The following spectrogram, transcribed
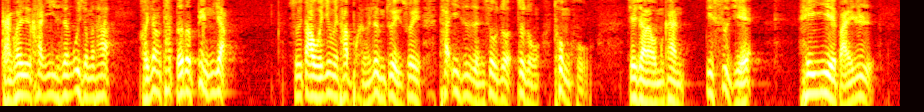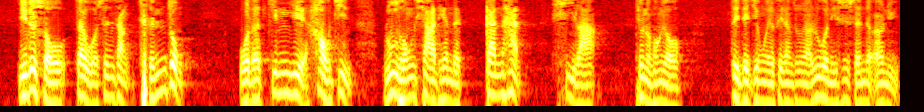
赶快去看医生，为什么他好像他得了病一样？所以大卫因为他不肯认罪，所以他一直忍受着这种痛苦。接下来我们看第四节：黑夜白日，你的手在我身上沉重，我的精液耗尽，如同夏天的干旱。细拉，听众朋友，这节经文非常重要。如果你是神的儿女，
